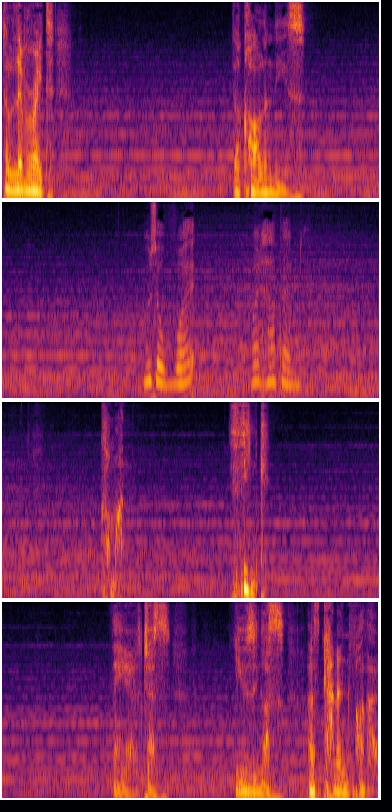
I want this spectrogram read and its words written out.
To liberate the colonies. Who's a what? What happened? Come on. Think. They are just using us as cannon fodder.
